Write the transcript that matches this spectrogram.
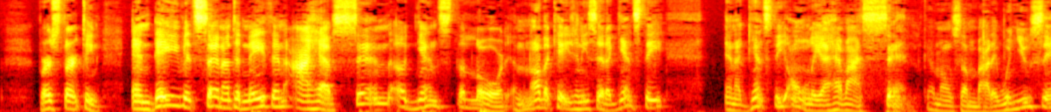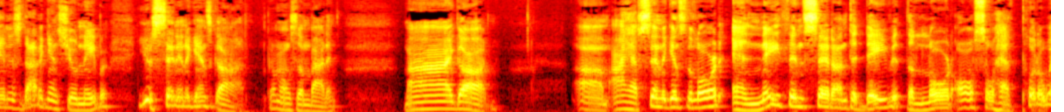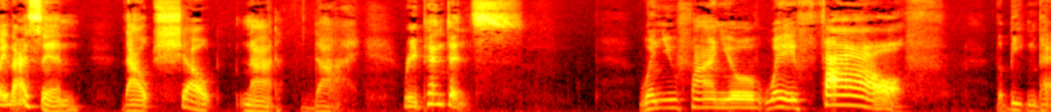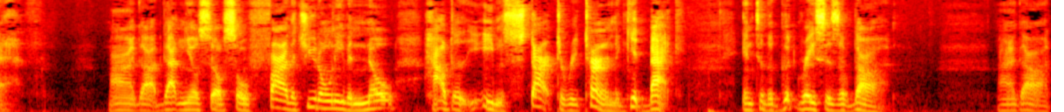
Verse 13. And David said unto Nathan, I have sinned against the Lord. On another occasion, he said, Against thee and against thee only have I sinned. Come on, somebody. When you sin, it's not against your neighbor, you're sinning against God. Come on, somebody. My God. Um, I have sinned against the Lord. And Nathan said unto David, The Lord also hath put away thy sin. Thou shalt not die repentance. When you find your way far off the beaten path, my God, gotten yourself so far that you don't even know how to even start to return, to get back into the good graces of God. My God,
